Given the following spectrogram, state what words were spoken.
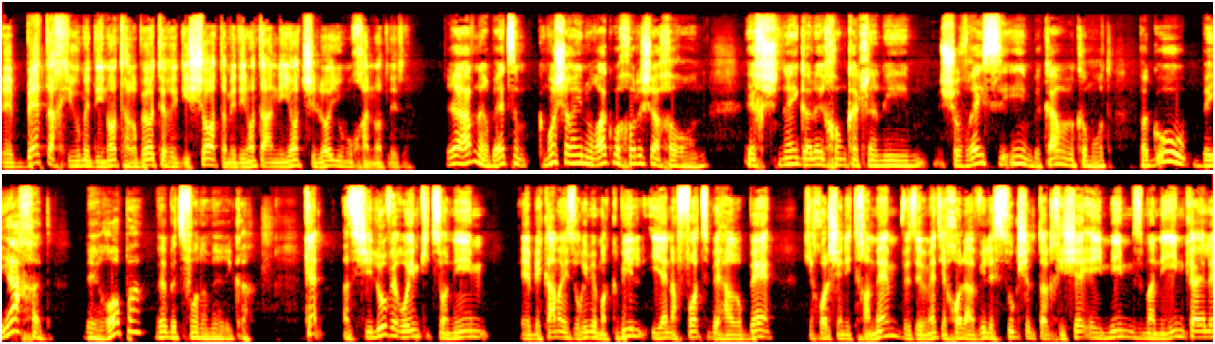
ובטח יהיו מדינות הרבה יותר רגישות, המדינות העניות שלא יהיו מוכנות לזה. תראה, אבנר, בעצם, כמו שראינו רק בחודש האחרון, איך שני גלי חום קטלניים, שוברי שיאים בכמה מקומות, פגעו ביחד באירופה ובצפון אמריקה. כן, אז שילוב אירועים קיצוניים אה, בכמה אזורים במקביל יהיה נפוץ בהרבה ככל שנתחמם, וזה באמת יכול להביא לסוג של תרחישי אימים זמניים כאלה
